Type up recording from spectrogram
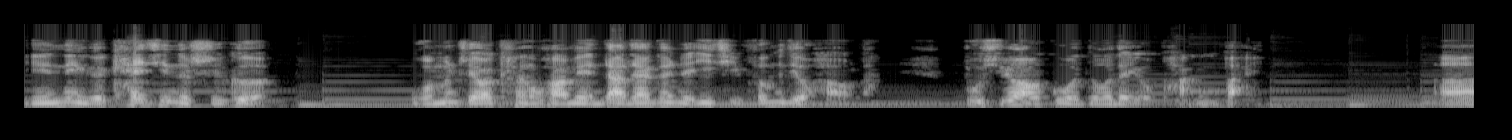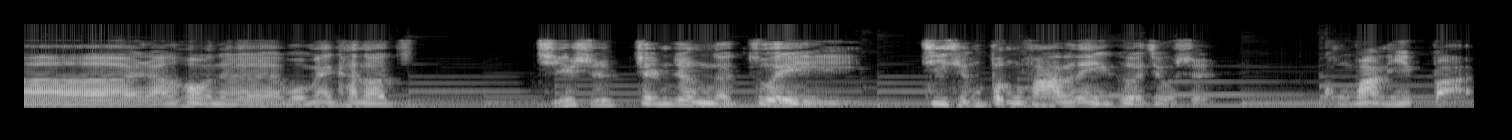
因为那个开心的时刻，我们只要看个画面，大家跟着一起疯就好了，不需要过多的有旁白啊。然后呢，我们也看到，其实真正的最激情迸发的那一刻，就是孔帕尼把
